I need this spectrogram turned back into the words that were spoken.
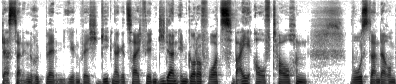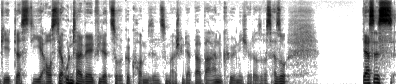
dass dann in Rückblenden irgendwelche Gegner gezeigt werden, die dann in God of War 2 auftauchen, wo es dann darum geht, dass die aus der Unterwelt wieder zurückgekommen sind, zum Beispiel der Barbarenkönig oder sowas. Also, das ist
